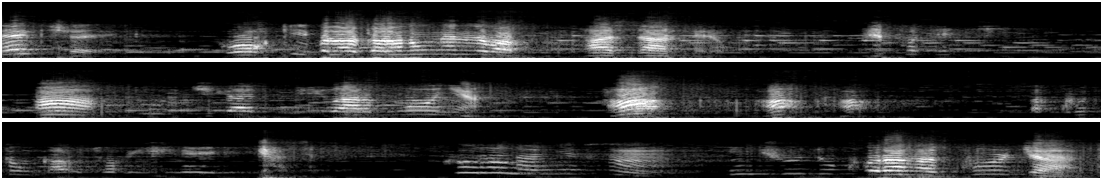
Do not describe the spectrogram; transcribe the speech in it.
մենք չենք, կողքի բնակարանումն են նվազում։ Հազարներով։ Շփոթեցի։ Ա, Թուրքիա ֆիլարմոնիա։ Հա, հա, հա։ Ակուտուն կարուսով ինժեների չաս։ Կորոնան ես։ Ինչու դու կորանաս քուրջան։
